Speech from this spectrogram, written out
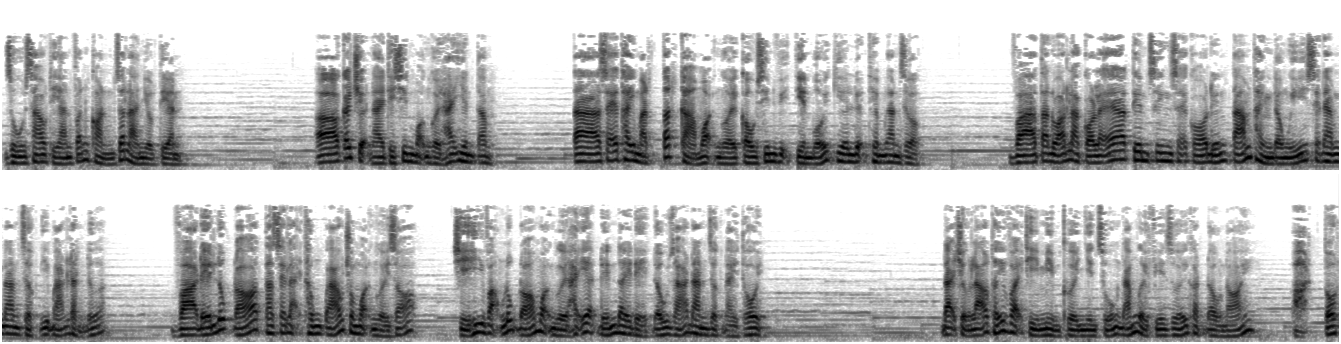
dù sao thì hắn vẫn còn rất là nhiều tiền. À, cái chuyện này thì xin mọi người hãy yên tâm. Ta sẽ thay mặt tất cả mọi người cầu xin vị tiền bối kia luyện thêm đan dược. Và ta đoán là có lẽ tiên sinh sẽ có đến 8 thành đồng ý sẽ đem đan dược đi bán lần nữa. Và đến lúc đó ta sẽ lại thông báo cho mọi người rõ, chỉ hy vọng lúc đó mọi người hãy đến đây để đấu giá đan dược này thôi. Đại trưởng lão thấy vậy thì mỉm cười nhìn xuống đám người phía dưới gật đầu nói: "À tốt,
